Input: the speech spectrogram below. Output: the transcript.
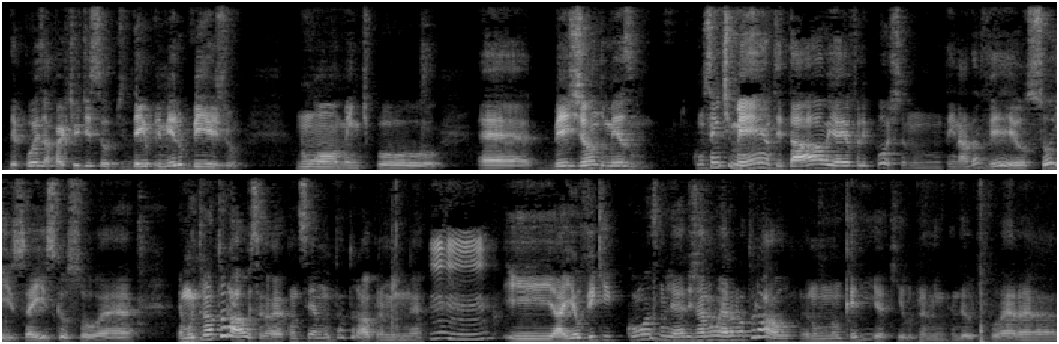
depois, a partir disso, eu dei o primeiro beijo num homem, tipo, é, beijando mesmo, com sentimento e tal, e aí eu falei, poxa, não, não tem nada a ver, eu sou isso, é isso que eu sou, é, é muito natural, isso acontecer é muito natural pra mim, né? Uhum. E aí eu vi que com as mulheres já não era natural. Eu não, não queria aquilo pra mim, entendeu? Tipo, era.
